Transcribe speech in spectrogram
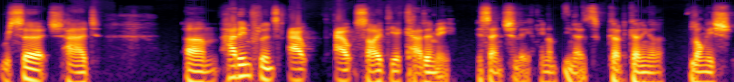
research had um, had influence out outside the academy, essentially. I mean, you know, it's cutting a longish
